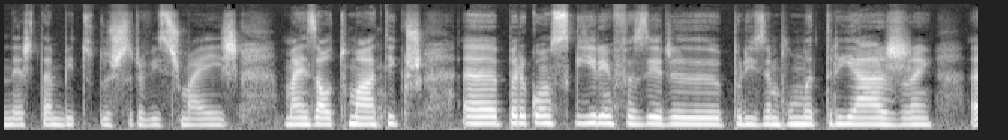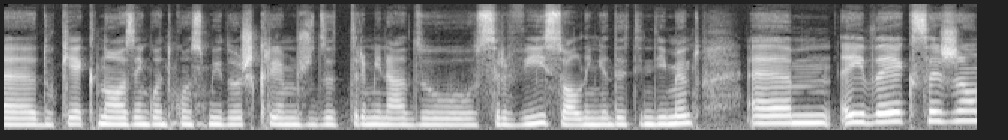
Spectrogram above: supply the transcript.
neste âmbito dos serviços mais, mais automáticos uh, para conseguirem fazer, uh, por exemplo, uma triagem uh, do que é que nós, enquanto consumidores, queremos de determinado serviço ou linha de atendimento. Um, a ideia é que sejam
